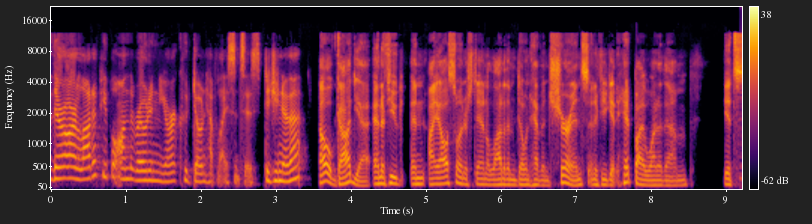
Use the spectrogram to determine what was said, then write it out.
There are a lot of people on the road in New York who don't have licenses. Did you know that? Oh God, yeah. And if you and I also understand a lot of them don't have insurance, and if you get hit by one of them, it's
